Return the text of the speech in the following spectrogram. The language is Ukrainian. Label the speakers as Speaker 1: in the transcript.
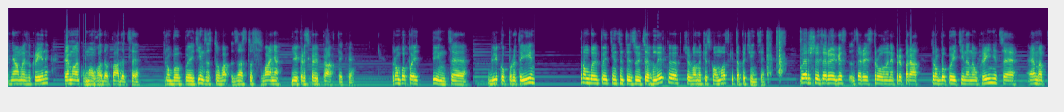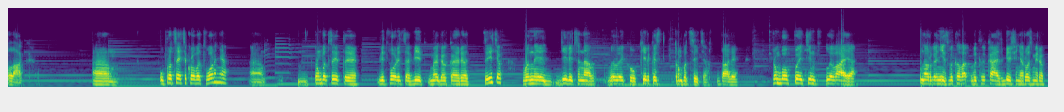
Speaker 1: Доброго дня, ми з України. Тема мого докладу це тромбопоетин застосування лікарської практики. Тромбопоетин це глікопротеїн. Тромбопоетин синтезується в нирках, червонокислому мозку та печінці. Перший зареєстрований препарат тромбопоетина на Україні це Емеплак. Ем, у процесі кровотворення ем, тромбоцити відтворюються від мегакаріоцитів, вони діляться на велику кількість тромбоцитів. Далі. Тромбопоетин впливає на організм, викликає збільшення розмірів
